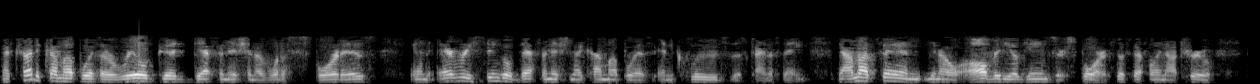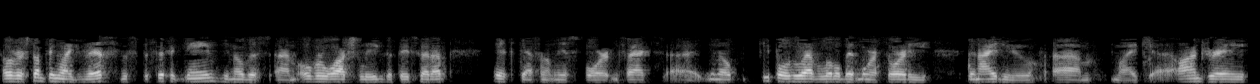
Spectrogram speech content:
And I've tried to come up with a real good definition of what a sport is. And every single definition I come up with includes this kind of thing. Now, I'm not saying, you know, all video games are sports. That's definitely not true. However, something like this, the specific game, you know, this um, Overwatch League that they set up, it's definitely a sport. In fact, uh, you know, people who have a little bit more authority than I do, um, like uh, Andre,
